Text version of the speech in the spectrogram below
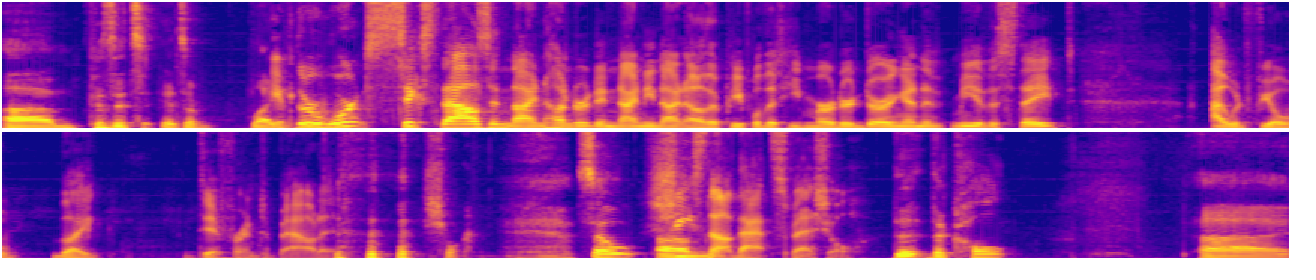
um, because it's it's a like If there weren't 6,999 other people that he murdered during Enemy of the State, I would feel like different about it. sure. So um, She's not that special. the the cult uh,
